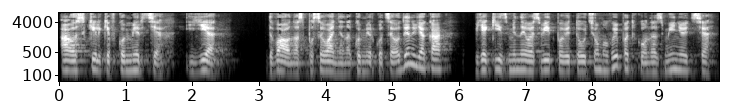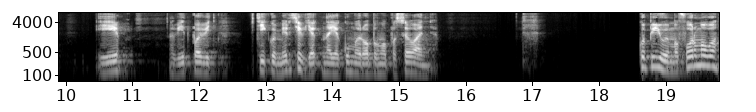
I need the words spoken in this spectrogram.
А оскільки в комірці є два у нас посилання на комірку С1, в, яка, в якій змінилась відповідь, то у цьому випадку у нас змінюється і відповідь в тій комірці, на яку ми робимо посилання. Копіюємо формулу,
